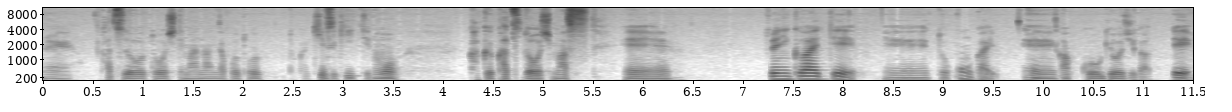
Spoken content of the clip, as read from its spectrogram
え、活動を通して学んだこととか気づきっていうのを書く活動をします。えそれに加えて、えーと、今回、えー、学校行事があって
